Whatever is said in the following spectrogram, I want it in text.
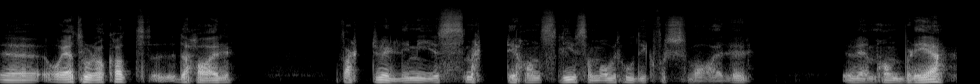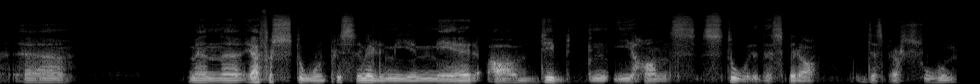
Uh, og jeg tror nok at det har vært veldig mye smerte i hans liv som overhodet ikke forsvarer hvem han ble. Eh, men eh, jeg forsto plutselig veldig mye mer av dybden i hans store desperat, desperasjon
